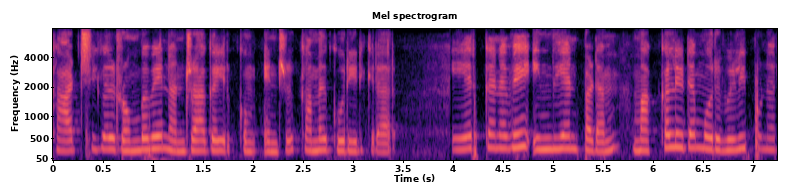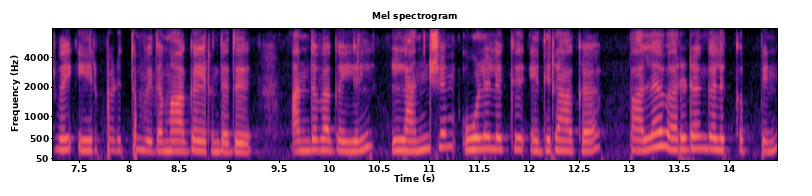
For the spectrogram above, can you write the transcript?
காட்சிகள் ரொம்பவே நன்றாக இருக்கும் என்று கமல் கூறியிருக்கிறார். ஏற்கனவே இந்தியன் படம் மக்களிடம் ஒரு விழிப்புணர்வை ஏற்படுத்தும் விதமாக இருந்தது. அந்த வகையில் லஞ்சம் ஊழலுக்கு எதிராக பல வருடங்களுக்கு பின்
